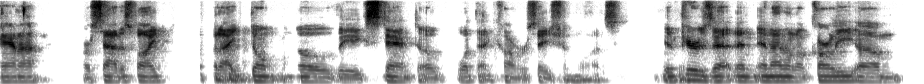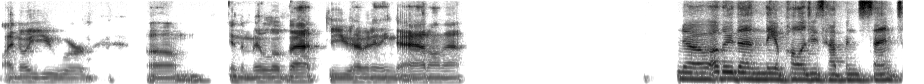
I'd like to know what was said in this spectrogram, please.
Hannah are satisfied. But I don't know the extent of what that conversation was. It appears that, and and I don't know, Carly. Um, I know you were um, in the middle of that. Do you have anything to add on that? No, other than the apologies have been sent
